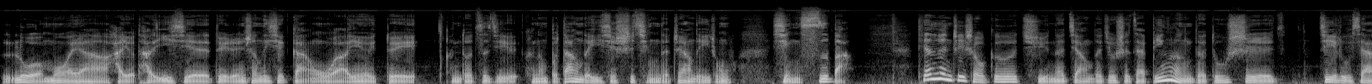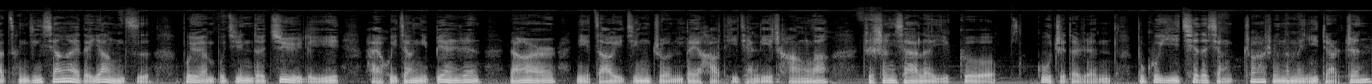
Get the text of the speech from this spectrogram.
落寞呀，还有他一些对人生的一些感悟啊，也有对很多自己可能不当的一些事情的这样的一种醒思吧。天分这首歌曲呢，讲的就是在冰冷的都市记录下曾经相爱的样子，不远不近的距离还会将你辨认。然而，你早已经准备好提前离场了，只剩下了一个固执的人，不顾一切的想抓住那么一点真。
